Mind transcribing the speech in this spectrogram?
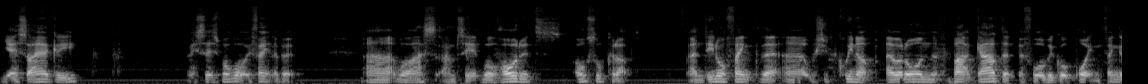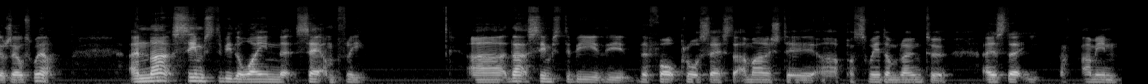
yes, I agree. He says, well, what are we fighting about? Uh, well, I'm saying, well, Holyrood's also corrupt. And do you not think that uh, we should clean up our own back garden before we go pointing fingers elsewhere? And that seems to be the line that set him free. Uh, that seems to be the, the thought process that I managed to uh, persuade him round to. Is that, I mean,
